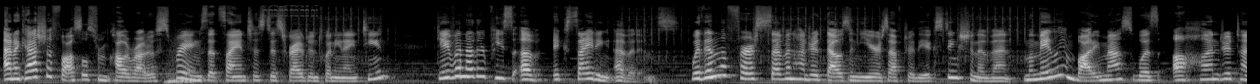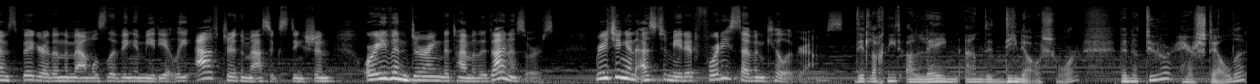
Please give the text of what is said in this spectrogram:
Anacostia fossils from Colorado Springs that scientists described in 2019 gave another piece of exciting evidence. Within the first 700,000 years after the extinction event, mammalian body mass was 100 times bigger than the mammals living immediately after the mass extinction or even during the time of the dinosaurs reaching an estimated 47 kilograms. Dit lag niet alleen aan de dino's hoor. De natuur herstelde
